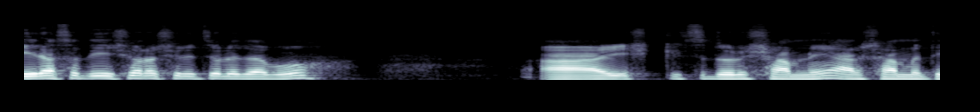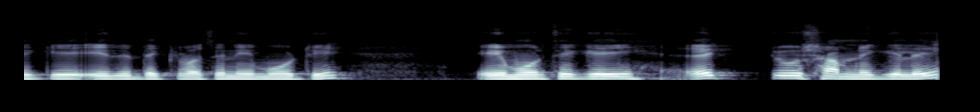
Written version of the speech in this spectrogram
এই রাস্তা দিয়ে সরাসরি চলে যাব। আর কিছু দূরের সামনে, আর সামনে থেকে যে দেখতে পাচ্ছেন এই মোড়টি, এই মোড় থেকেই একটু সামনে গেলেই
